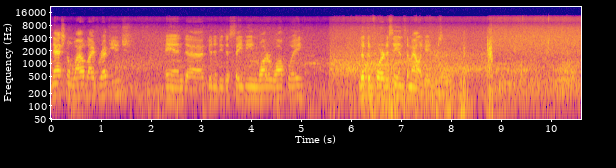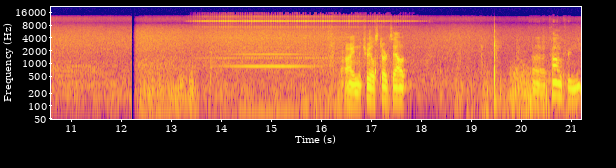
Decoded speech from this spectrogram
National Wildlife Refuge and uh, going to do the Sabine Water Walkway. Looking forward to seeing some alligators. Alright, and the trail starts out uh, concrete.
